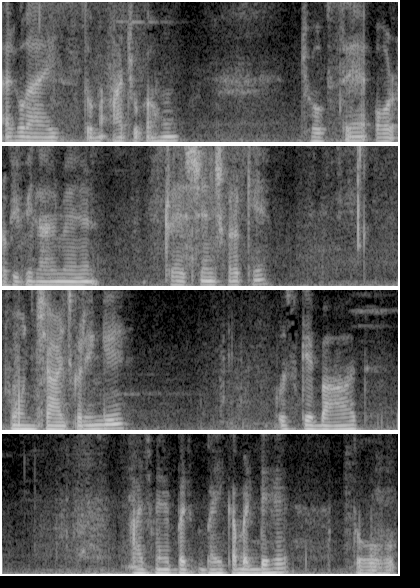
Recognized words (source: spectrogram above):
हेलो गाइस तो मैं आ चुका हूँ जॉब से और अभी फ़िलहाल मैं ड्रेस चेंज करके फ़ोन चार्ज करेंगे। उसके बाद आज मेरे भाई का बर्थडे है तो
